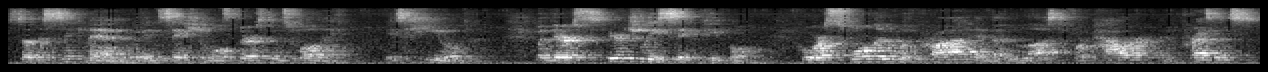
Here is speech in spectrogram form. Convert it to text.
So the sick man with insatiable thirst and swelling is healed. But there are spiritually sick people who are swollen with pride and the lust for power and presence,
